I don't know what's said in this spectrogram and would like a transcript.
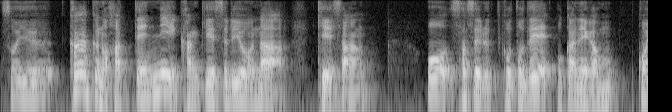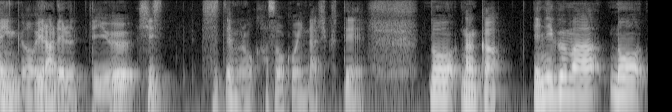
そういう科学の発展に関係するような計算をさせることでお金が、コインが得られるっていうシステムの仮想コインらしくて、の、なんか、エニグマの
